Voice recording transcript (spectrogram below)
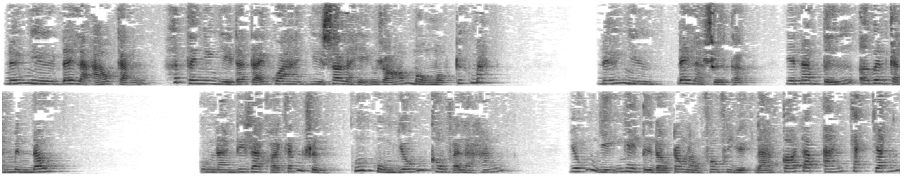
Nếu như đây là ảo cảnh, hết thảy những gì đã trải qua vì sao lại hiện rõ mồn một trước mắt? Nếu như đây là sự thật, vậy nam tử ở bên cạnh mình đâu? Cùng nàng đi ra khỏi cánh rừng, cuối cùng vốn không phải là hắn. Giống dĩ ngay từ đầu trong lòng Phong Phi Duyệt đã có đáp án chắc chắn,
